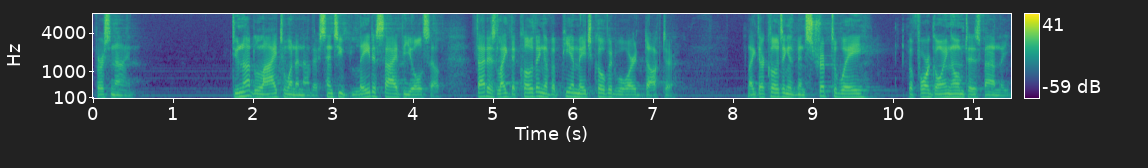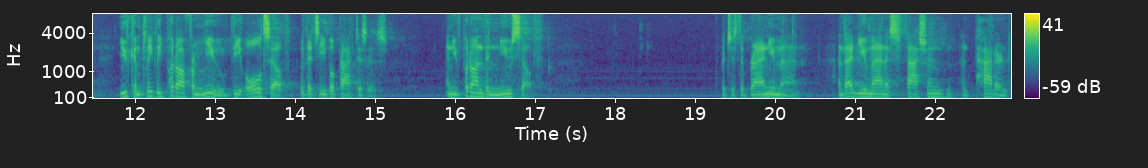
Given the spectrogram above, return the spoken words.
Verse 9 Do not lie to one another, since you've laid aside the old self. That is like the clothing of a PMH COVID ward doctor. Like their clothing has been stripped away before going home to his family. You've completely put off from you the old self with its evil practices, and you've put on the new self, which is the brand new man. And that new man is fashioned and patterned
